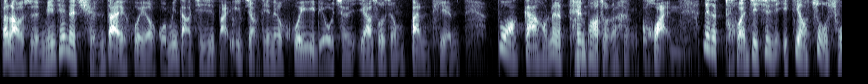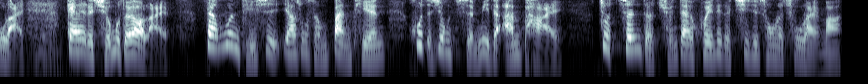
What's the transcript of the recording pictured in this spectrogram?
范老师，明天的全代会哦，国民党其实把一整天的会议流程压缩成半天，不过刚好那个 tempo 走得很快，嗯、那个团结其实一定要做出来，该来的全部都要来。但问题是压缩成半天，或者是用缜密的安排，就真的全代会那个气势冲了出来吗？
